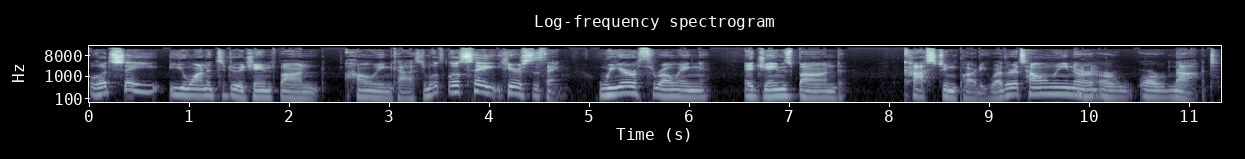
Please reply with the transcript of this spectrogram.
Let's say you wanted to do a James Bond Halloween costume. Let's, let's say here's the thing. We are throwing a James Bond costume party, whether it's Halloween or, mm-hmm. or, or not.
